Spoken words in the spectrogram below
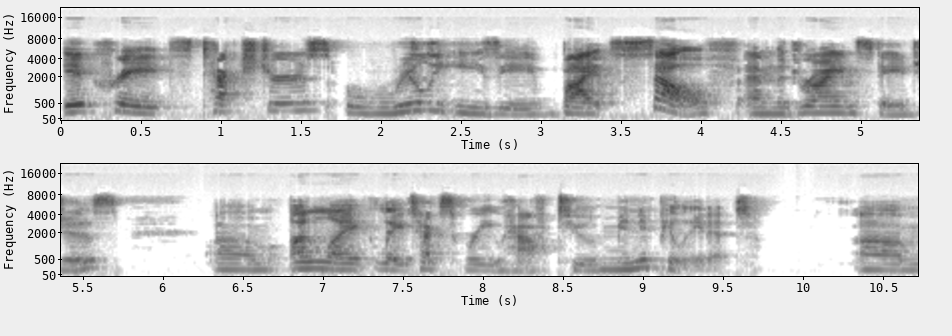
It creates textures really easy by itself and the drying stages, um, unlike latex where you have to manipulate it. Um,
